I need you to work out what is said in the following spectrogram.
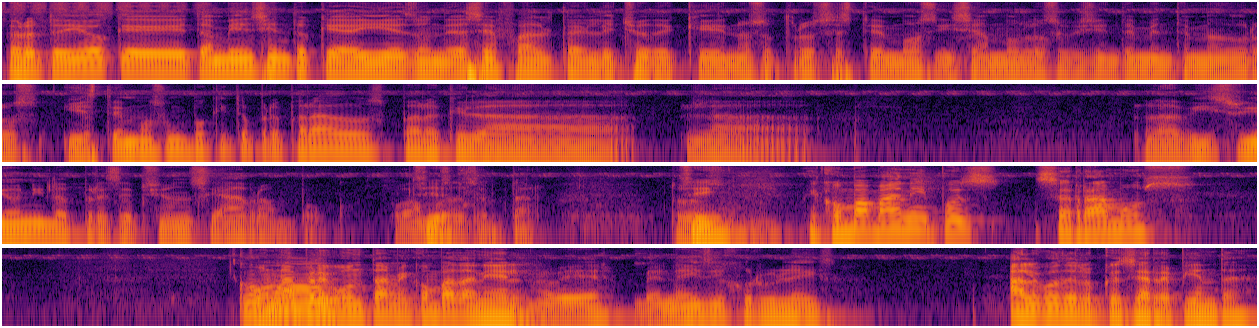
Pero te digo que también siento que ahí es donde hace falta el hecho de que nosotros estemos y seamos lo suficientemente maduros y estemos un poquito preparados para que la, la, la visión y la percepción se abra un poco. Podamos Cierto. aceptar. todo Sí. eso. Mi compa Manny, pues cerramos con una pregunta, mi compa Daniel. A ver, venéis y juruléis. Algo de lo que se arrepienta.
